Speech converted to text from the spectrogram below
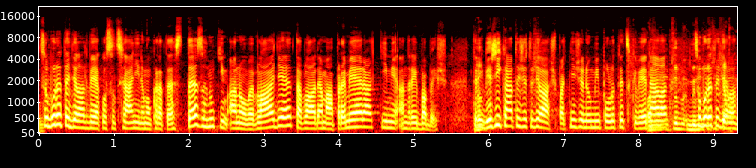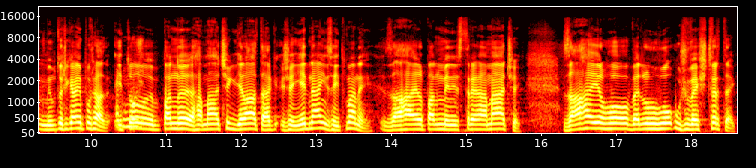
Co budete dělat vy jako sociální demokraté? Jste s hnutím ANO ve vládě, ta vláda má premiéra, tím je Andrej Babiš, který vy říkáte, že to dělá špatně, že neumí politicky vyjednávat. My to- my Co budete říkáme- dělat? My mu to říkáme pořád. Tak I to pan Hamáček dělá tak, že jednání s hejtmany zahájil pan ministr Hamáček. Zahájil ho, vedl ho už ve čtvrtek.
